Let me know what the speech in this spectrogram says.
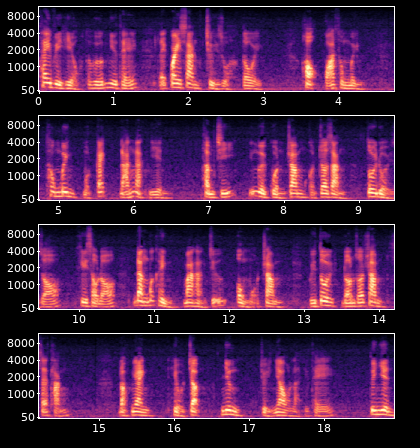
thay vì hiểu theo hướng như thế lại quay sang chửi rủa tôi. Họ quá thông minh, thông minh một cách đáng ngạc nhiên. Thậm chí những người quần Trump còn cho rằng tôi đổi gió khi sau đó đăng bức hình mang hàng chữ ủng hộ Trump vì tôi đón gió Trump sẽ thắng. Đọc nhanh, hiểu chậm nhưng chửi nhau là như thế. Tuy nhiên,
